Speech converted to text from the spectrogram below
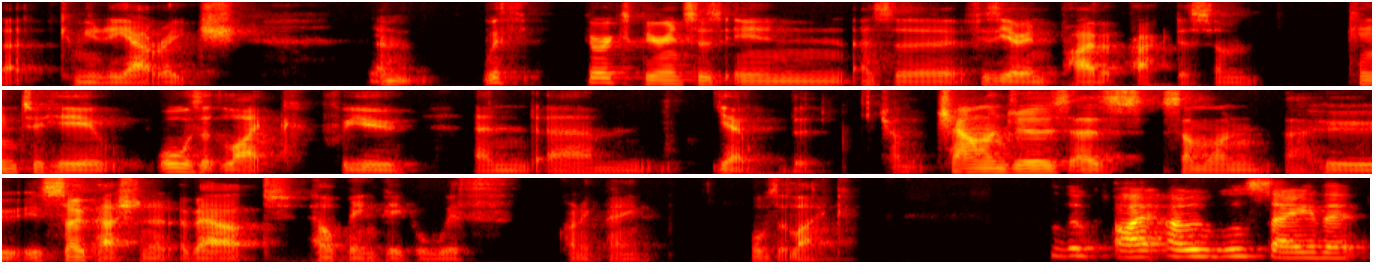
that community outreach. Yeah. And with your experiences in as a physio in private practice, I'm keen to hear what was it like for you and um, yeah, the challenges as someone uh, who is so passionate about helping people with chronic pain. What was it like? Look, I, I will say that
